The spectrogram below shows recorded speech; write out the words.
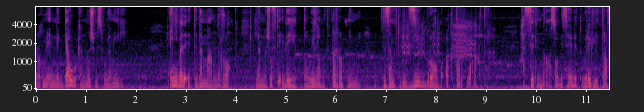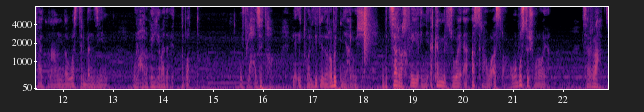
رغم إن الجو كان مشمس وجميل. عيني بدأت تدمع من الرعب. لما شفت إيديه الطويلة بتقرب مني وابتسامته بتزيد برعب أكتر وأكتر حسيت إن أعصابي ثابت ورجلي اترفعت من عند دواسة البنزين والعربية بدأت تبطأ. وفي لحظتها لقيت والدتي ضربتني على وشي وبتصرخ فيا إني أكمل سواقة أسرع وأسرع وما بصش ورايا. سرعت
